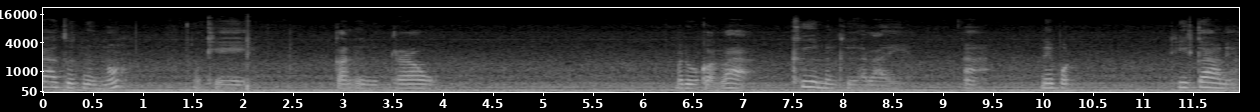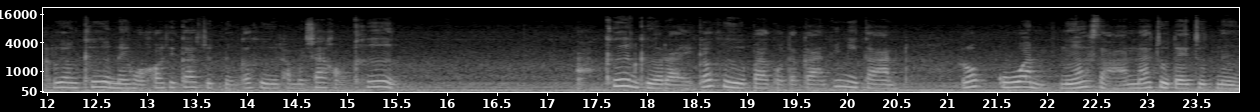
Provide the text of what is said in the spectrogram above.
9.1 เนาะ โอเค ก่อนอื่นเรา มาดูก่อนว่า คลื่นมันคืออะไรอะในบทที่ 9 เนี่ย เรื่องคลื่นในหัวข้อที่ 9.1 ก็คือธรรมชาติของคลื่นอะคลื่นคืออะไร ก็คือปรากฏการณ์ที่มีการรบกวนเนื้อสารณจุดใดจุดหนึ่ง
